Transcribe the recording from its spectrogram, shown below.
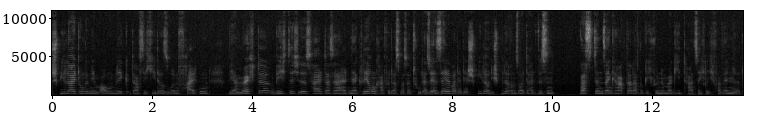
Spielleitung in dem Augenblick darf sich jeder so entfalten, wie er möchte. Wichtig ist halt, dass er halt eine Erklärung hat für das, was er tut. Also er selber, der, der Spieler oder die Spielerin sollte halt wissen, was denn sein Charakter da wirklich für eine Magie tatsächlich verwendet.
